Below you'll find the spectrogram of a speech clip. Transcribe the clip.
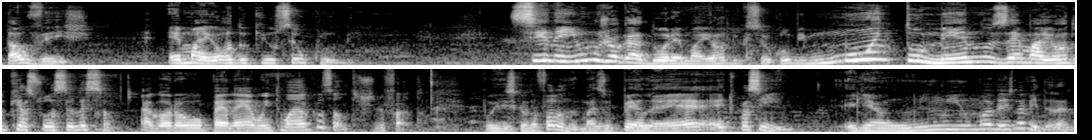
talvez, é maior do que o seu clube. Se nenhum jogador é maior do que o seu clube, muito menos é maior do que a sua seleção. Agora, o Pelé é muito maior que o Santos, de fato. Por isso que eu tô falando. Mas o Pelé é tipo assim, ele é um e uma vez na vida, né?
